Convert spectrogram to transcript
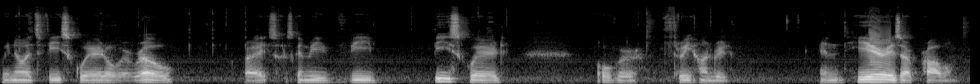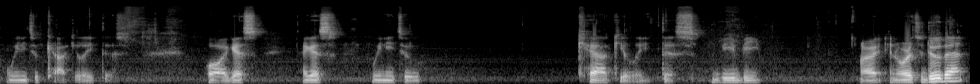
we know it's v squared over rho, right? So it's going to be vb squared over 300. And here is our problem. We need to calculate this. Well, I guess I guess we need to calculate this vb. All right, in order to do that,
